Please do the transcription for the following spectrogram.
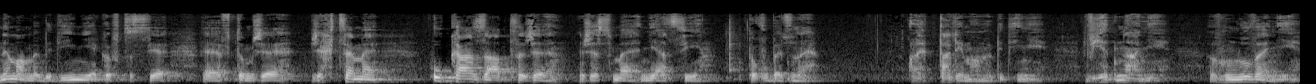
Nemáme být jiní jako v, tostě, v tom, že, že chceme ukázat, že, že jsme nějací. To vůbec ne. Ale tady máme být jiní. V jednání, v mluvení,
